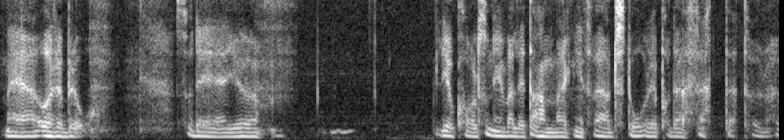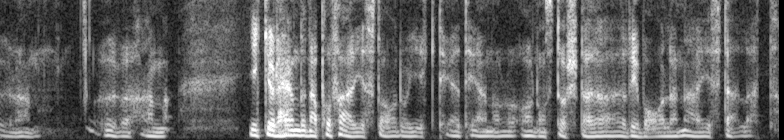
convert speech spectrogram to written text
med Örebro. Så det är ju... Leo Karlsson är en väldigt anmärkningsvärd story på det sättet. Hur, hur han, hur han gick ur händerna på Färjestad och gick till, till en av, av de största rivalerna istället.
